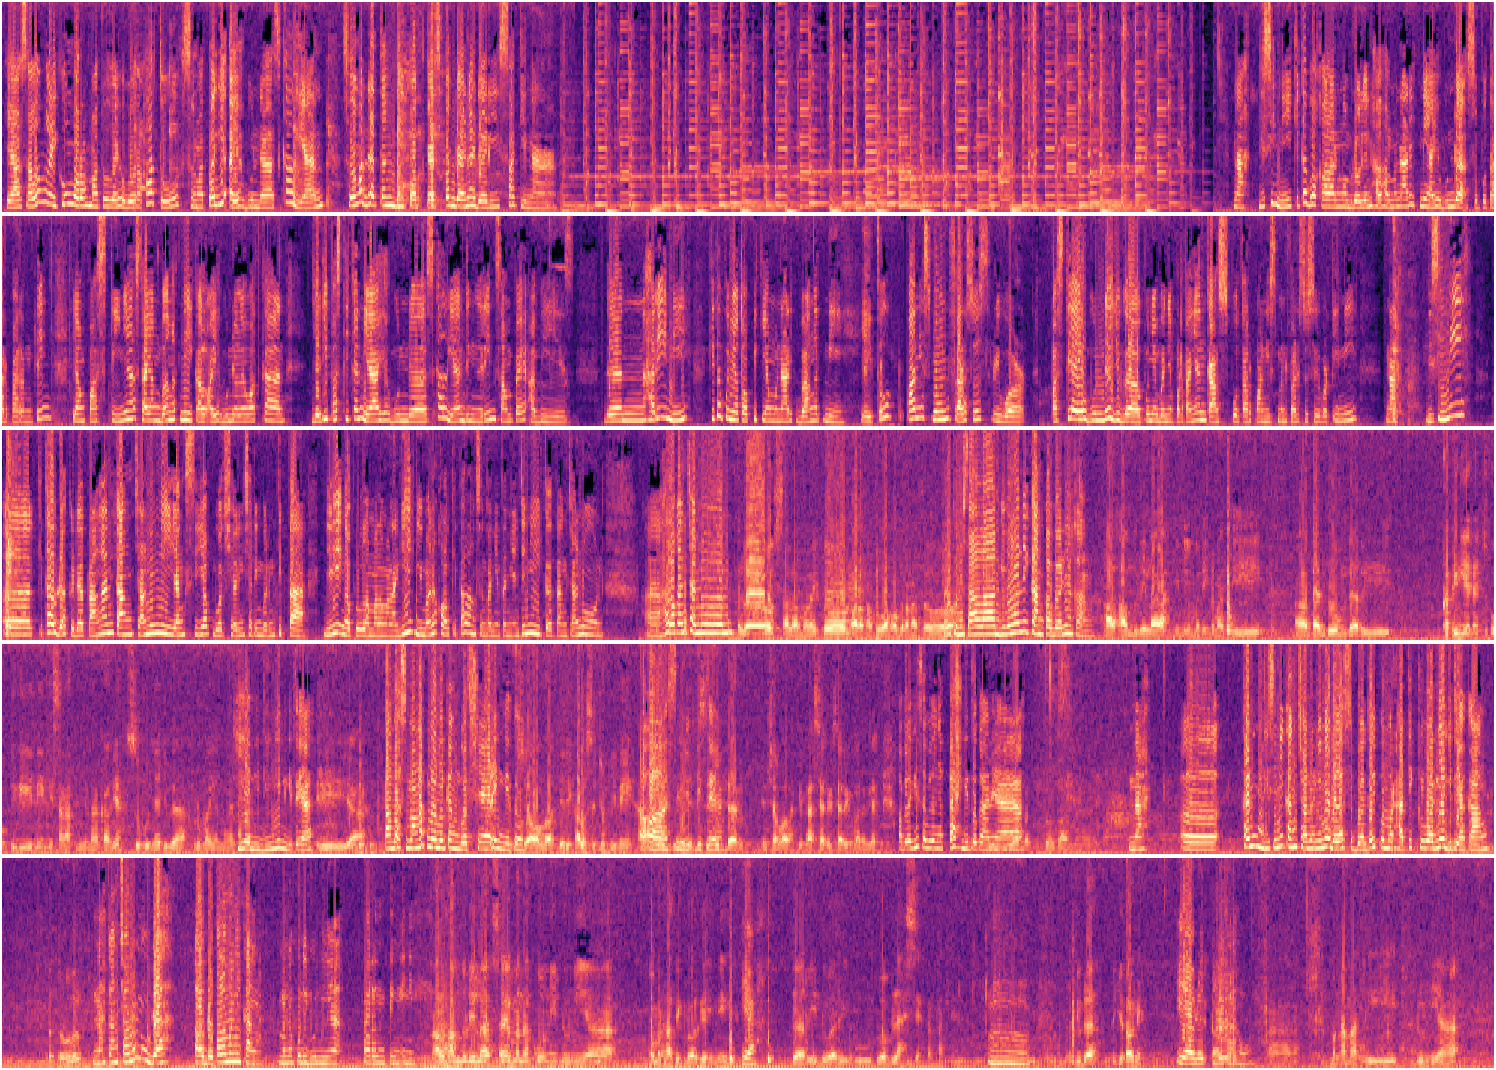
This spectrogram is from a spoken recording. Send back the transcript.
Ya, Assalamualaikum warahmatullahi wabarakatuh. Selamat pagi ayah bunda sekalian. Selamat datang di podcast perdana dari Sakina. Nah, di sini kita bakalan ngobrolin hal-hal menarik nih ayah bunda seputar parenting yang pastinya sayang banget nih kalau ayah bunda lewatkan. Jadi pastikan ya ayah bunda sekalian dengerin sampai habis. Dan hari ini kita punya topik yang menarik banget nih, yaitu punishment versus reward. Pasti ayah bunda juga punya banyak pertanyaan kan seputar punishment versus reward ini. Nah, di sini uh, kita udah kedatangan Kang Canun nih yang siap buat sharing-sharing bareng kita. Jadi nggak perlu lama-lama lagi, gimana kalau kita langsung tanya-tanya aja nih ke Kang Canun. Uh, halo Kang Canun. Halo, assalamualaikum warahmatullahi wabarakatuh. Waalaikumsalam. Gimana nih Kang kabarnya Kang? Alhamdulillah, ini menikmati uh, Bandung dari ketinggian yang cukup tinggi ini ini sangat menyenangkan ya. Suhunya juga lumayan mengasih iya nih dingin gitu ya. Iya. Tambah semangat nggak nih kang buat sharing gitu? Insya Allah. Jadi kalau sejuk ini oh, oh, sejuk gitu ya. dan insya Allah kita sharing-sharing bareng ya. Apalagi sambil ngeteh gitu kan iya, ya. Iya betul banget. Nah uh, kan di sini Kang Canun ini adalah sebagai pemerhati keluarga gitu ya Kang? Betul. Nah Kang Canun udah uh, berapa lama nih Kang menekuni dunia parenting ini Alhamdulillah saya menekuni dunia pemerhati keluarga ini ya. dari 2012 ya tepatnya. Hmm. Gitu. Berarti udah tujuh tahun ya? Iya udah tujuh tahun. tahun. Uh, mengamati dunia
